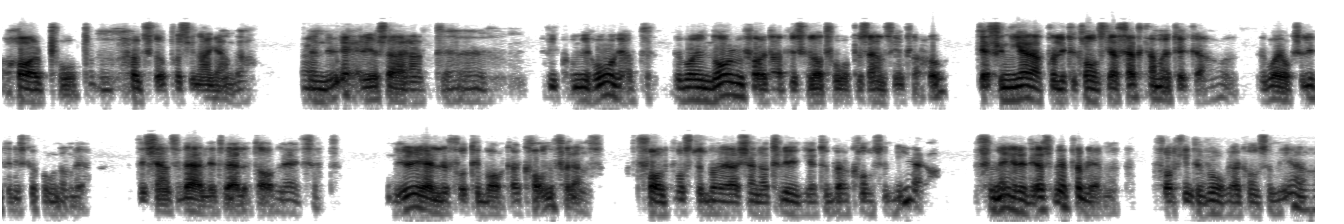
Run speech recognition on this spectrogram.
har på, högst upp på sin agenda. Men nu är det ju så här att eh, vi kommer ihåg att det var en norm förut att vi skulle ha 2 inflation. Definierat på lite konstiga sätt kan man ju tycka. Det var ju också lite diskussion om det. Det känns väldigt, väldigt avlägset. Nu gäller det att få tillbaka konferens. Folk måste börja känna trygghet och börja konsumera. För mig är det det som är problemet. Folk inte vågar konsumera.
